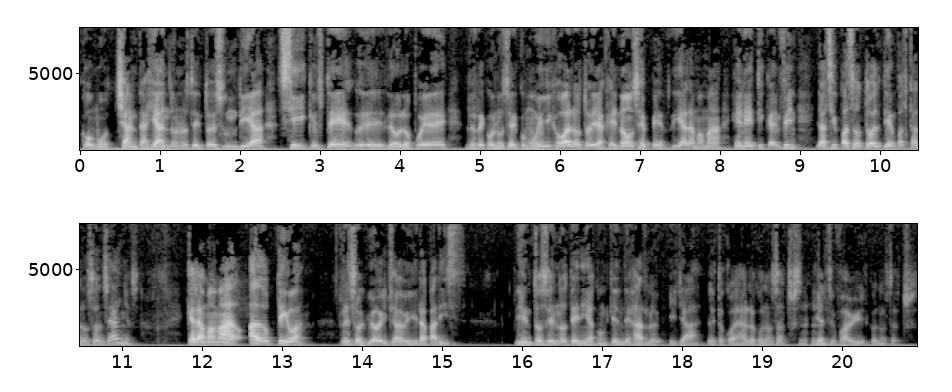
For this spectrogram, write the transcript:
como chantajeándonos. Entonces un día sí que usted eh, lo, puede reconocer como hijo, al otro día que no, se perdía la mamá genética, en fin, y así pasó todo el tiempo hasta los 11 años. Que la mamá adoptiva resolvió irse a vivir a París y entonces no tenía con quién dejarlo y ya le tocó dejarlo con nosotros y él se fue a vivir con nosotros.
